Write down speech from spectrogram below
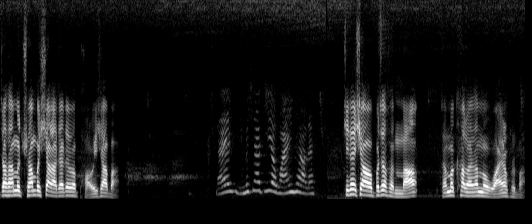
让他们全部下来，在这边跑一下吧。来，你们下地下玩一下来。今天下午不是很忙，咱们看完他们玩一会儿吧。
